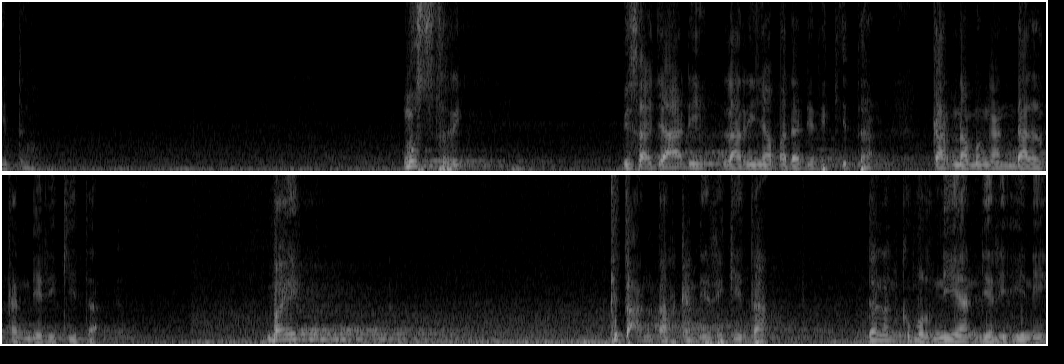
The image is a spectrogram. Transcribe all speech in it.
Itu. Musyrik bisa jadi larinya pada diri kita karena mengandalkan diri kita. Baik, kita antarkan diri kita dalam kemurnian diri ini.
